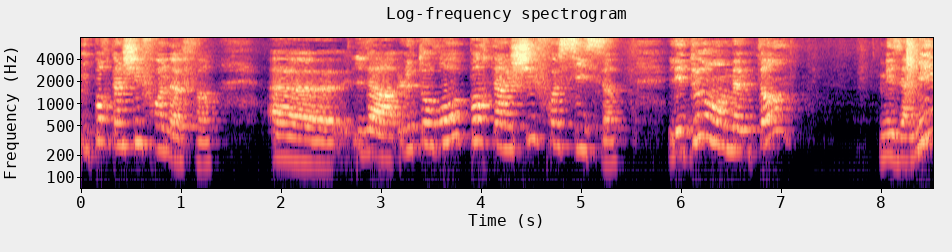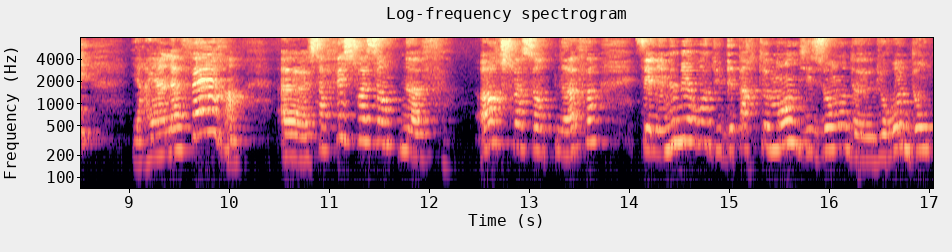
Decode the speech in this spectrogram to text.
Il porte un chiffre 9. Hein. Euh, là, le taureau porte un chiffre 6. Les deux en même temps, mes amis, il n'y a rien à faire. Euh, ça fait 69. Or, 69, c'est le numéro du département, disons, du Rhône, donc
